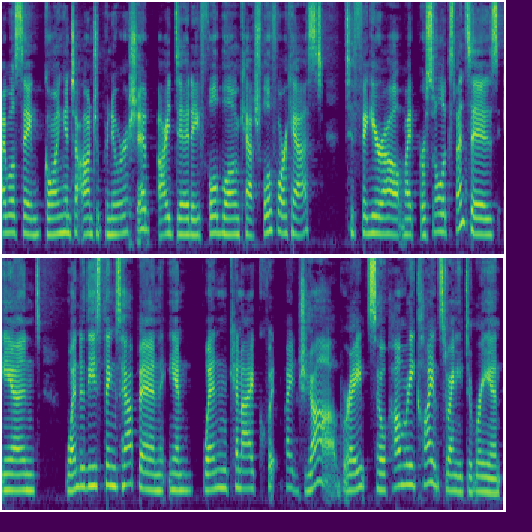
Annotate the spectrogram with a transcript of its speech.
I will say going into entrepreneurship, I did a full blown cash flow forecast to figure out my personal expenses and when do these things happen and when can I quit my job, right? So how many clients do I need to bring in?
